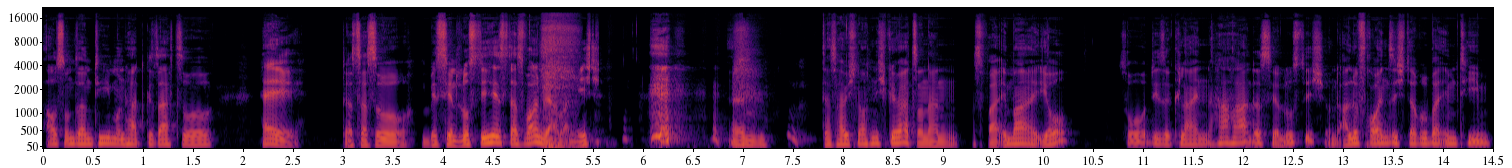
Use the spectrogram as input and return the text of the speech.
aus unserem Team und hat gesagt so, hey, dass das so ein bisschen lustig ist, das wollen wir aber nicht. ähm, das habe ich noch nicht gehört, sondern es war immer, jo, so diese kleinen Haha, das ist ja lustig und alle freuen sich darüber im Team.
